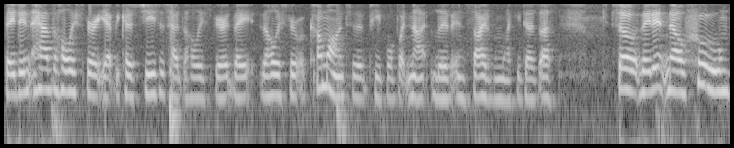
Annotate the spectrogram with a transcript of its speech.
They didn't have the Holy Spirit yet because Jesus had the Holy Spirit. They, the Holy Spirit would come on to the people but not live inside of them like he does us. So they didn't know who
